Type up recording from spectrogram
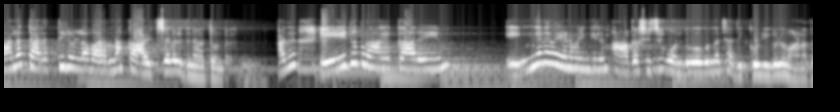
പല തരത്തിലുള്ള വർണ കാഴ്ചകൾ ഇതിനകത്തുണ്ട്. അത് ഏത് പ്രായക്കാരെയും എങ്ങനെ വേണമെങ്കിലും ആകർഷിച്ചു കൊണ്ടുപോകുന്ന ചതിക്കുഴികളുമാണത്.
